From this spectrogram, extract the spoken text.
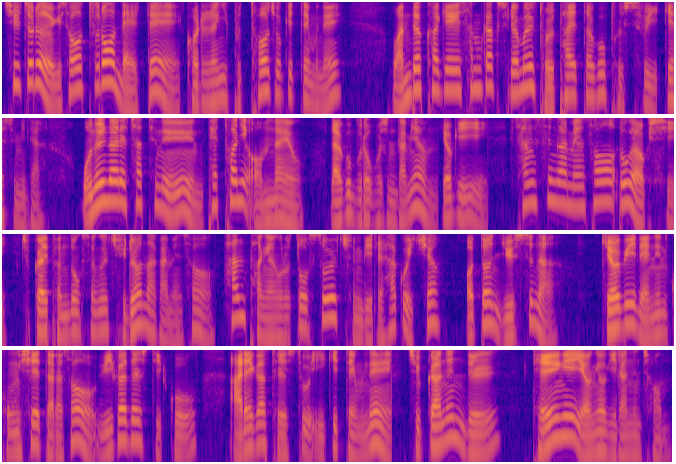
실제로 여기서 뚫어낼 때 거래량이 붙어줬기 때문에 완벽하게 삼각 수렴을 돌파했다고 볼 수 있겠습니다. 오늘날의 차트는 패턴이 없나요? 라고 물어보신다면 여기 상승하면서 또 역시 주가의 변동성을 줄여나가면서 한 방향으로 또 쏠 준비를 하고 있죠. 어떤 뉴스나 기업이 내는 공시에 따라서 위가 될 수도 있고 아래가 될 수도 있기 때문에 주가는 늘 대응의 영역이라는 점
